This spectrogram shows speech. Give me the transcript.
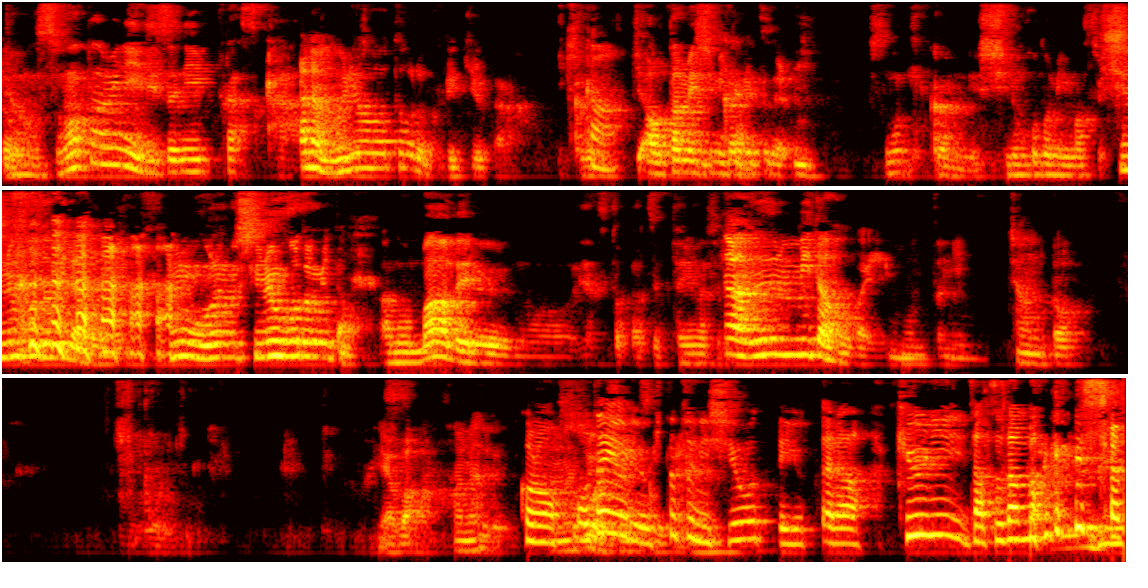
でもそのためにディズニープラスか。あ、でも無料登録できるから。期間。あ、お試し1みたいなヶ月。ぐらい。うんその期間に死ぬほど見ますよ。死ぬほど見た方がいい。もう俺も死ぬほど見た。あの、マーベルのやつとか絶対見ますよ。あ、うん見た方がいい、本当に。ちゃんと。やば。話る。このお便りを一つにしようって言ったら、急に雑談ばっかりしちゃっ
